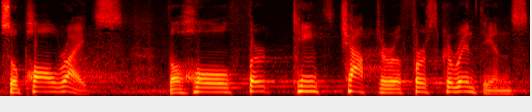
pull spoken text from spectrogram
So Paul writes the whole 13th chapter of 1 Corinthians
